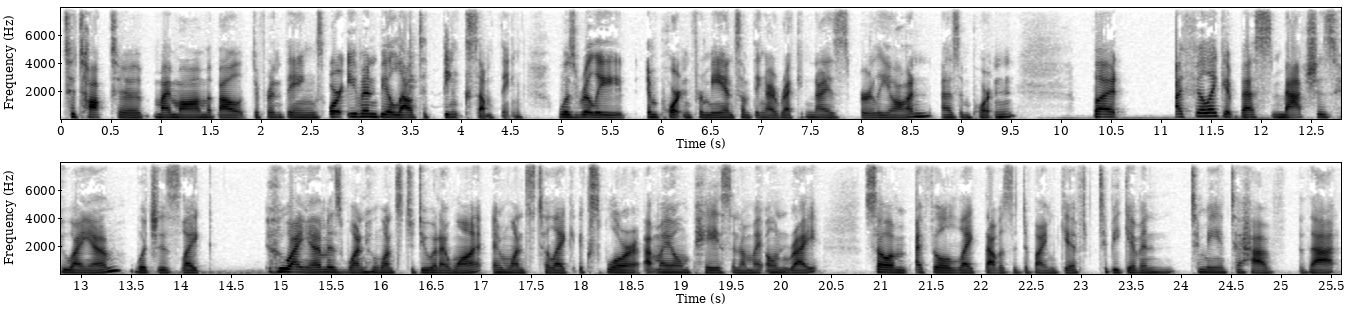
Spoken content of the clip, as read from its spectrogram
to talk to my mom about different things or even be allowed to think something was really important for me and something I recognized early on as important. But I feel like it best matches who I am, which is like who I am is one who wants to do what I want and wants to like explore at my own pace and on my own right. So um, I feel like that was a divine gift to be given to me to have that.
